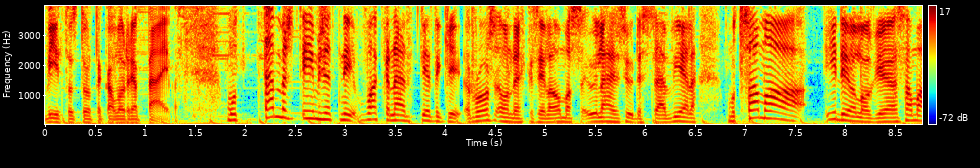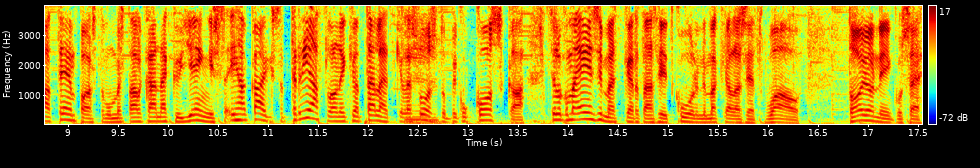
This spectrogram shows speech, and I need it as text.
15 000 kaloria päivässä. Mutta tämmöiset ihmiset, niin vaikka nämä nyt tietenkin, Ross on ehkä siellä omassa ylhäisyydessään vielä, mutta samaa ideologiaa ja samaa tempausta mun mielestä alkaa näkyä jengissä ihan kaikissa. Triathlonikin on tällä hetkellä mm. suositumpi kuin koskaan. Silloin kun mä ensimmäistä kertaa siitä kuulin, niin mä kelasin, että wow, toi on niinku se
